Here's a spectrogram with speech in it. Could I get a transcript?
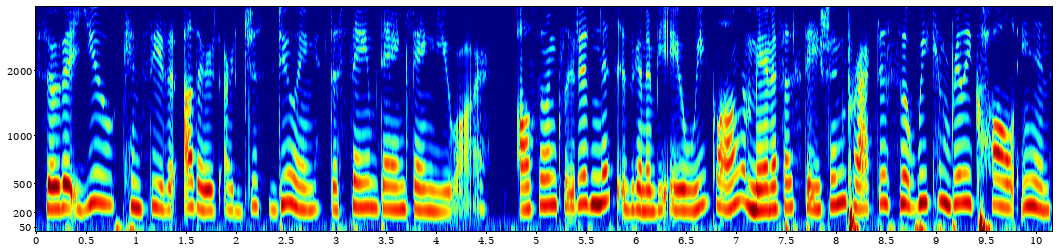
so that you can see that others are just doing the same dang thing you are. Also included in this is going to be a week long manifestation practice so that we can really call in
